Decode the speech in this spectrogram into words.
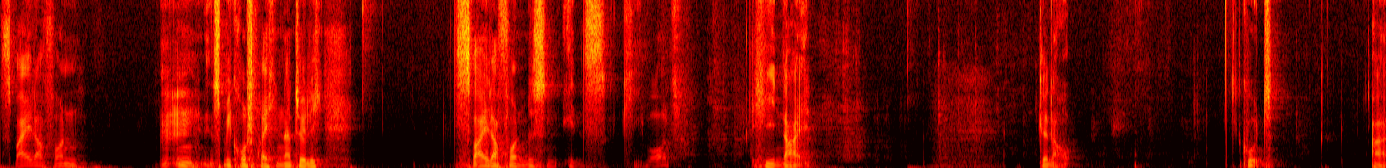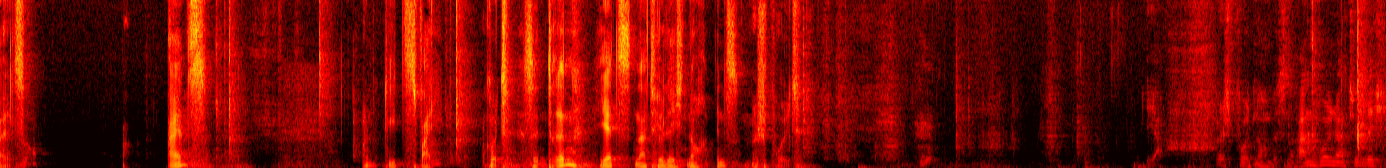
Zwei davon ins Mikro sprechen natürlich. Zwei davon müssen ins Keyboard hinein. Genau. Gut. Also. Eins und die zwei. Gut, sind drin. Jetzt natürlich noch ins Mischpult. Ja, Mischpult noch ein bisschen ranholen natürlich.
